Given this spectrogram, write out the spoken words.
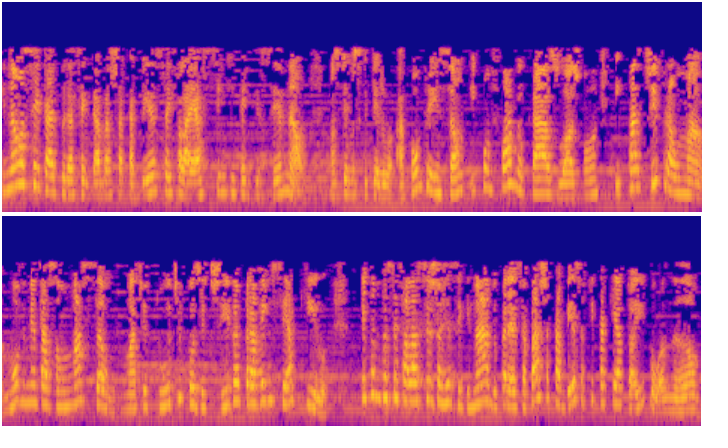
E não aceitar por aceitar, baixar a cabeça e falar é assim que tem que ser, não. Nós temos que ter a compreensão e, conforme o caso, lógico, e partir para uma movimentação, uma ação, uma atitude positiva para vencer aquilo. E quando você fala seja resignado, parece abaixa a cabeça, fica quieto aí, boa. Não.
